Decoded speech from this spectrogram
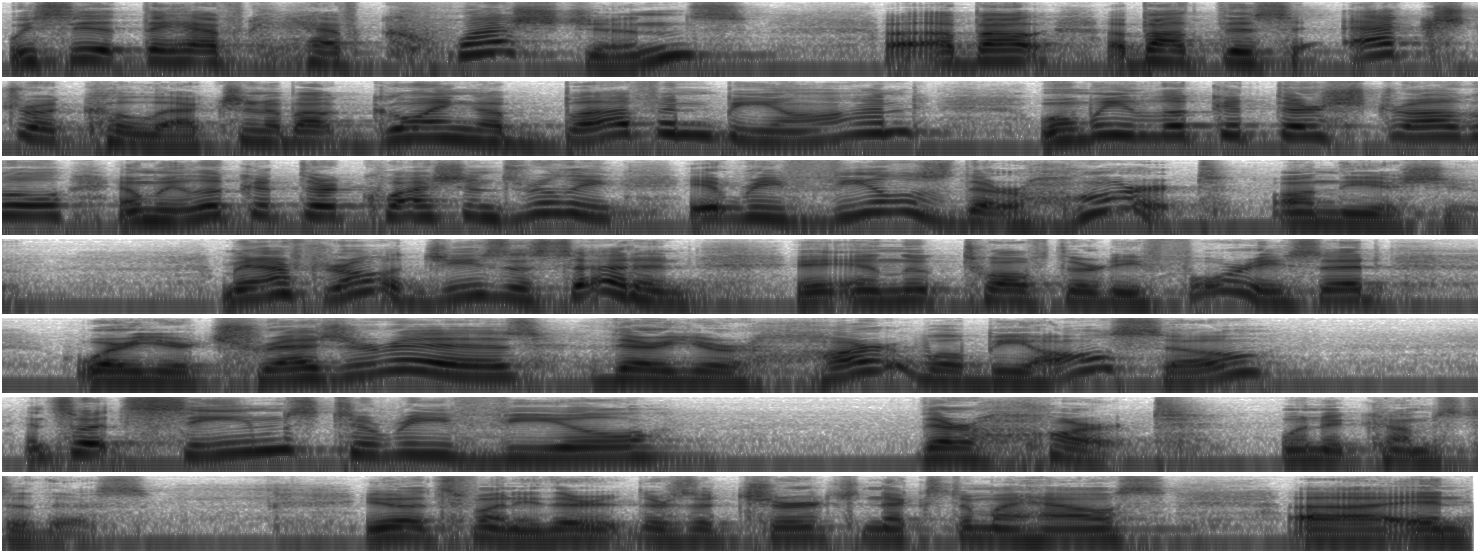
we see that they have, have questions about, about this extra collection, about going above and beyond. When we look at their struggle and we look at their questions, really, it reveals their heart on the issue. I mean, after all, Jesus said in, in Luke 12 34, he said, Where your treasure is, there your heart will be also. And so it seems to reveal their heart when it comes to this. You know, it's funny. There, there's a church next to my house, uh, and,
